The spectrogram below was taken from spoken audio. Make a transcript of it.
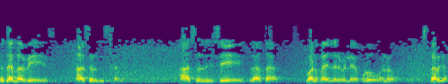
మీద నవ్వి ఆశీర్వదిస్తాను ఆశీర్వదించి తర్వాత వాళ్ళు బయలుదేరి వెళ్ళేప్పుడు వాళ్ళు ఇస్తారుగా?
